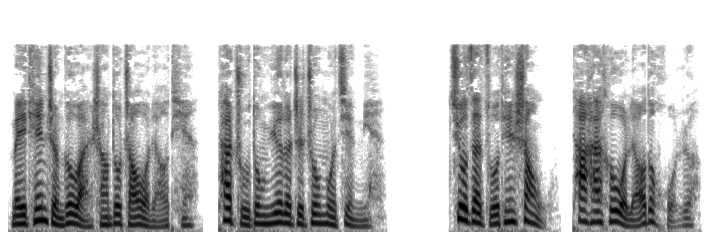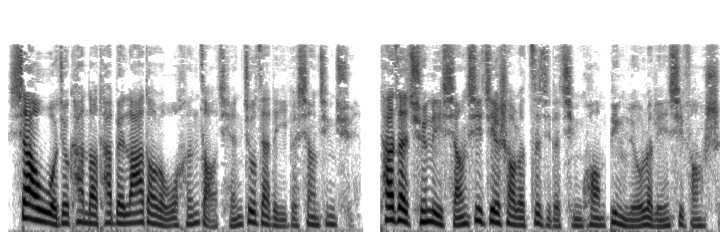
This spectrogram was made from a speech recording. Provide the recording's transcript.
每天整个晚上都找我聊天。他主动约了这周末见面，就在昨天上午，他还和我聊得火热。下午我就看到他被拉到了我很早前就在的一个相亲群，他在群里详细介绍了自己的情况，并留了联系方式。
